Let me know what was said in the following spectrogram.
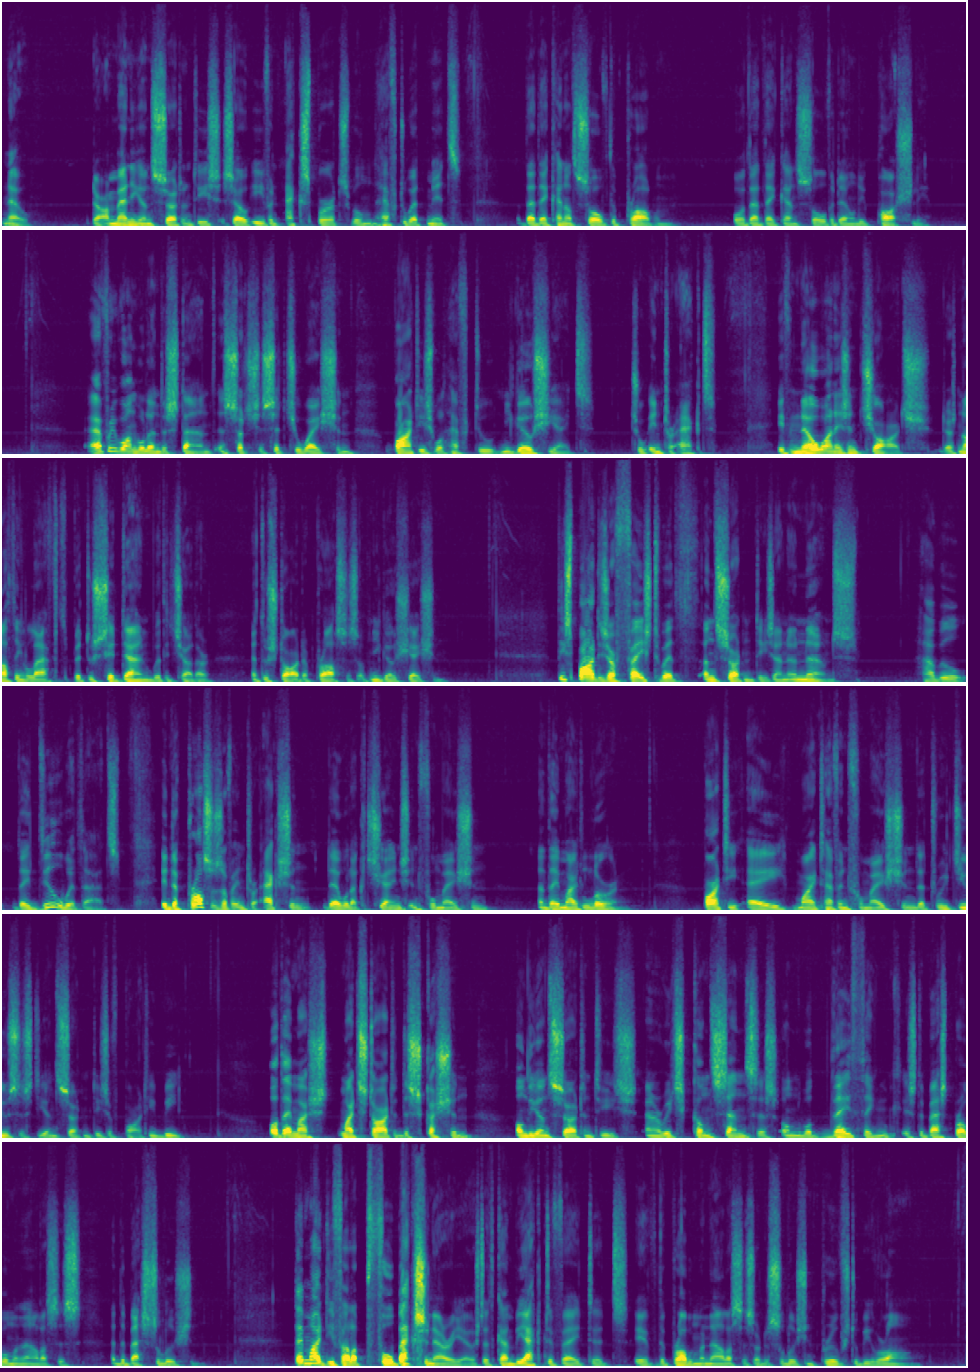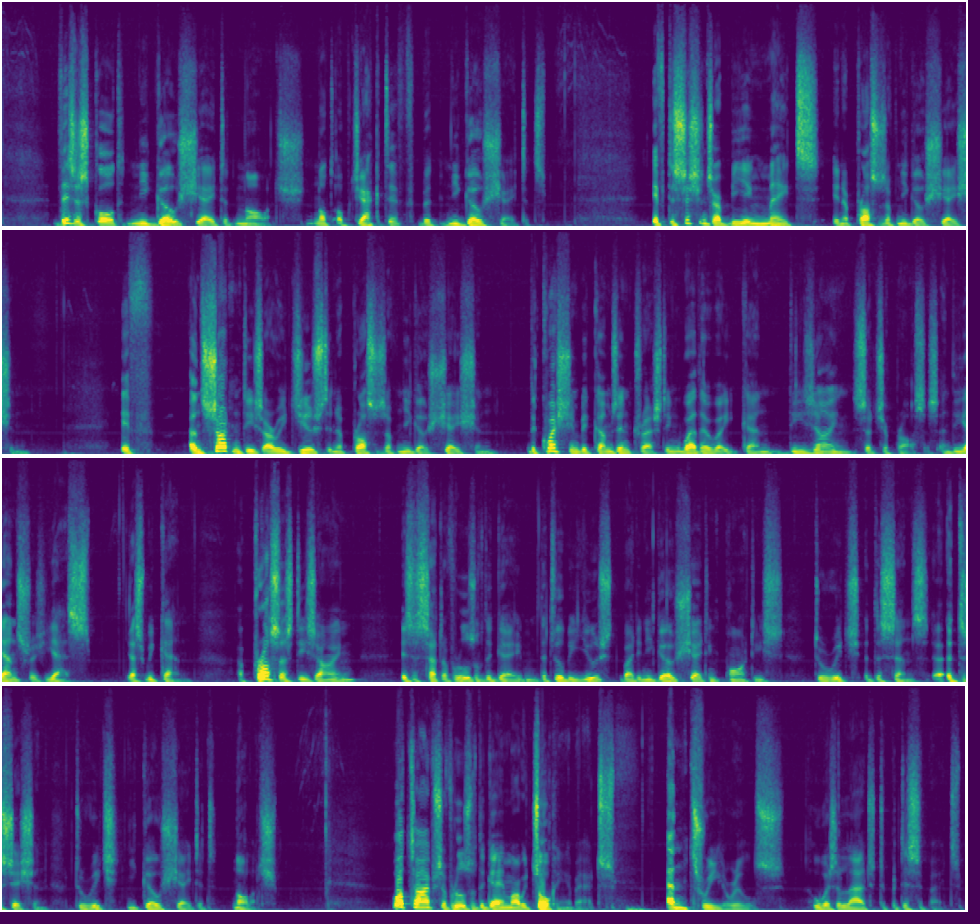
No. There are many uncertainties, so even experts will have to admit that they cannot solve the problem or that they can solve it only partially. Everyone will understand in such a situation, parties will have to negotiate, to interact. If no one is in charge, there's nothing left but to sit down with each other and to start a process of negotiation. These parties are faced with uncertainties and unknowns. How will they deal with that? In the process of interaction, they will exchange information and they might learn. Party A might have information that reduces the uncertainties of Party B. Or they might, might start a discussion on the uncertainties and reach consensus on what they think is the best problem analysis and the best solution. They might develop fallback scenarios that can be activated if the problem analysis or the solution proves to be wrong. This is called negotiated knowledge, not objective, but negotiated. If decisions are being made in a process of negotiation, if uncertainties are reduced in a process of negotiation, the question becomes interesting whether we can design such a process. And the answer is yes. Yes, we can. A process design is a set of rules of the game that will be used by the negotiating parties to reach a, sense, uh, a decision, to reach negotiated knowledge. What types of rules of the game are we talking about? Entry rules, who is allowed to participate.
